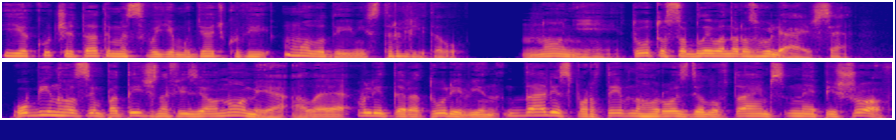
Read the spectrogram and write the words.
яку читатиме своєму дядькові молодий містер Літл. Ну ні, тут особливо не розгуляєшся. У Бінго симпатична фізіономія, але в літературі він далі спортивного розділу в Таймс не пішов.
